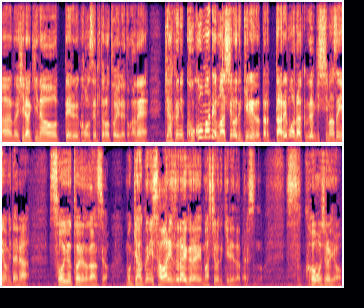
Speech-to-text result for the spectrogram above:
あの、開き直ってるコンセプトのトイレとかね。逆にここまで真っ白で綺麗だったら誰も落書きしませんよみたいな、そういうトイレとかあるんですよ。もう逆に触りづらいぐらい真っ白で綺麗だったりするの。すっごい面白いよ。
